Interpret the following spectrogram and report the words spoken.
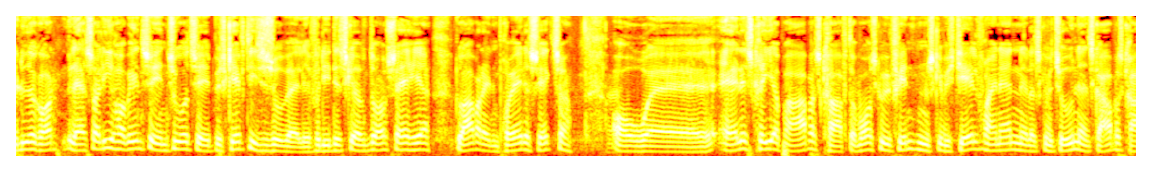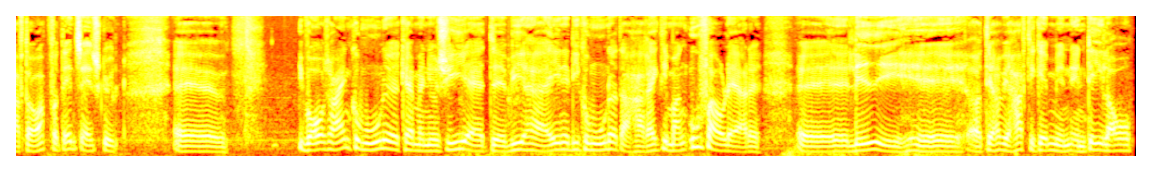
Det lyder godt. Lad os så lige hoppe ind til en tur til beskæftigelsesudvalget, fordi det skal du også sige her, du arbejder i den private sektor, ja. og øh, alle skriger på arbejdskraft, og hvor skal vi finde dem? Skal vi stjæle fra hinanden, eller skal vi tage udenlandske arbejdskræfter op for den sags skyld? Øh, i vores egen kommune kan man jo sige, at øh, vi har en af de kommuner, der har rigtig mange ufaglærte øh, ledige, øh, og det har vi haft igennem en, en del år.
